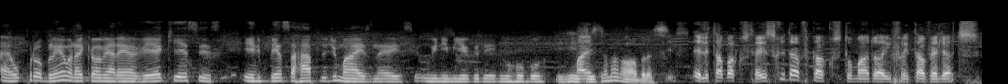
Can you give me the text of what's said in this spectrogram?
É, o problema, né, que o Homem-Aranha vê é que esses, ele pensa rápido demais, né? Esse, o inimigo dele, o robô. E Mas- registra manobras. Ele tava. É isso que deve ficar acostumado a enfrentar velhotes.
